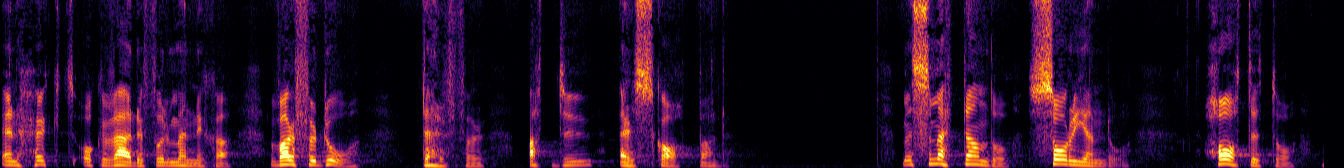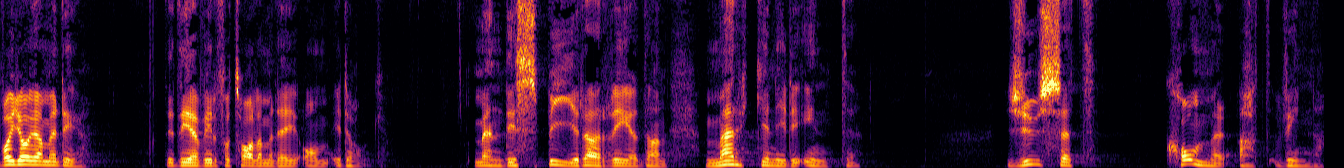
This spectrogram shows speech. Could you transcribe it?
en högt och värdefull människa. Varför då? Därför att du är skapad. Men smärtan då? Sorgen då? Hatet då? Vad gör jag med det? Det är det jag vill få tala med dig om idag. Men det spirar redan. Märker ni det inte? Ljuset kommer att vinna.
